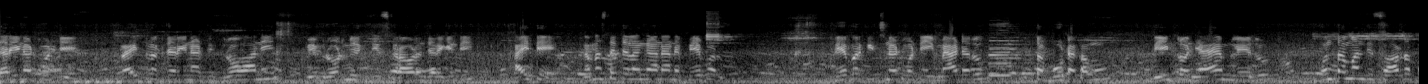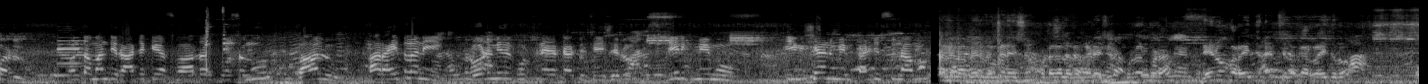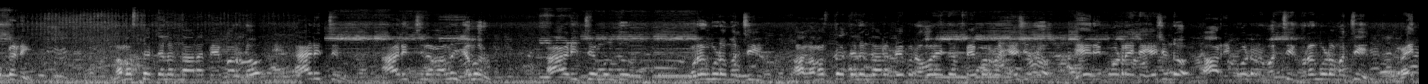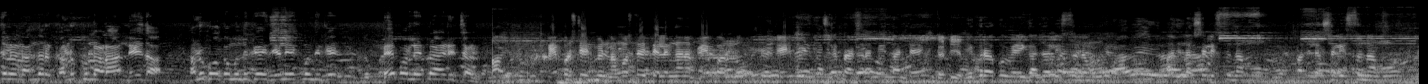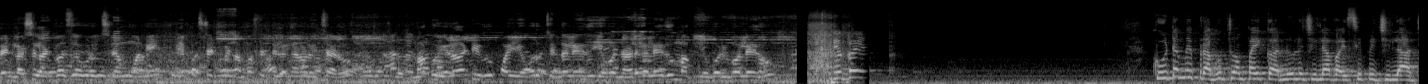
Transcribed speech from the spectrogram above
జరిగినటువంటి రైతులకు జరిగినటువంటి ద్రోహాన్ని మేము రోడ్డు మీదకి తీసుకురావడం జరిగింది. అయితే నమస్తే తెలంగాణ అనే పేపర్ పేపర్కి ఇచ్చినటువంటి ఈ మ్యాటరు ఉత్త బూటకము దీంట్లో న్యాయం లేదు. కొంతమంది స్వార్థపరులు కొంతమంది రాజకీయ స్వార్థం కోసము వాళ్ళు మా రైతులని రోడ్డు మీద కూర్చునేటట్టు చేశారు దీనికి మేము ఈ విషయాన్ని మేము ఖండిస్తున్నాము. నా పేరు వెంకటేశ్వర పుట్టగల వెంకటేశ్వర కూడా. నేను ఒక రైతునే చిలకర రైతును. ఒకటి నమస్తే తెలంగాణ పేపర్లో యాడ్ ఇచ్చింది. యాడ్ ఇచ్చిన వాళ్ళు ఎవరు? యాడ్ ఇచ్చే ముందు గురంగూడెం వచ్చి ఆ నమస్తే తెలంగాణ పేపర్ ఎవరైతే పేపర్లో వేసిండో ఏ రిపోర్టర్ అయితే వేసిండో ఆ రిపోర్టర్ వచ్చి గురంగూడెం వచ్చి రైతులను అందరూ కనుక్కున్నాడా లేదా? కనుక్కోక ముందుకే తెలియక ముందుకే పేపర్లు ఎట్లా యాడ్ ఇచ్చాడు? పేపర్ స్టేట్మెంట్ నమస్తే తెలంగాణ పేపర్లో స్టేట్మెంట్ ఇచ్చిన ప్రకారం ఏంటంటే ఎకరకు వెయ్యి గజాలు ఇస్తున్నాము పది లక్షలు ఇస్తున్నాము పది లక్షలు ఇస్తున్నాము రెండు లక్షలు అడ్వాన్స్గా కూడా ఇచ్చినాము అని పేపర్ స్టేట్మెంట్ నమస్తే తెలంగాణలో ఇచ్చారు. మాకు ఎలాంటి రూపాయి ఎవరు చెందలేదు ఎవరిని అడగలేదు మాకు ఎవరు ఇవ్వలేదు. కూటమి ప్రభుత్వంపై కర్నూలు జిల్లా వైసీపీ జిల్లా అధ్యక్షుడు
